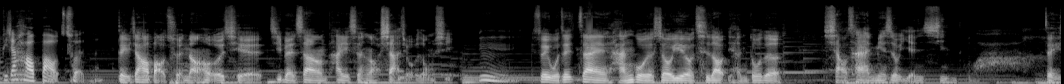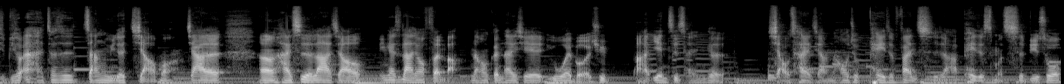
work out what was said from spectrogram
比较好保存，对，比较好保存，然后而且基本上它也是很好下酒的东西，嗯，所以我在在韩国的时候也有吃到很多的小菜里面是有盐心的。对，比如说，啊，这是章鱼的脚嘛，加了呃韩式的辣椒，应该是辣椒粉吧，然后跟它一些鱼尾巴去把它腌制成一个小菜这样，然后就配着饭吃啊，配着什么吃？比如说，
